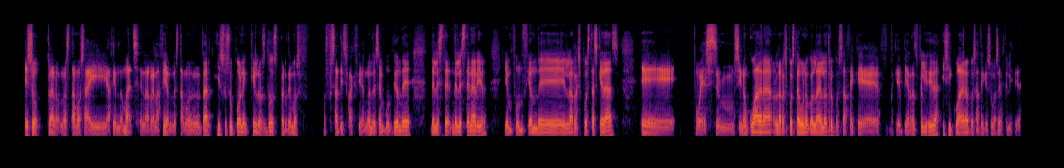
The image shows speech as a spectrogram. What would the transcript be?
eso, claro, no estamos ahí haciendo match en la relación, no estamos en tal, y eso supone que los dos perdemos satisfacción. ¿no? Entonces, en función de, del, escenario y en función de las respuestas que das, eh, pues mm, si no cuadra la respuesta de uno con la del otro, pues hace que, pierdas felicidad y si cuadra, pues hace que subas en felicidad.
